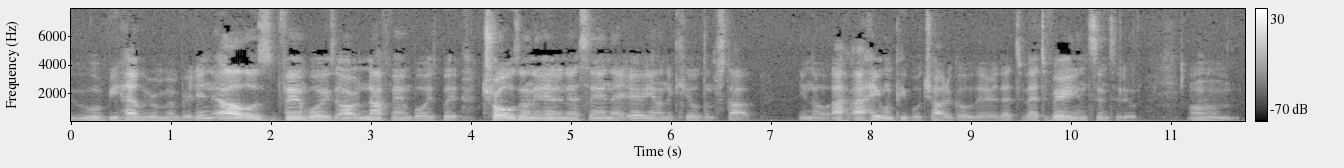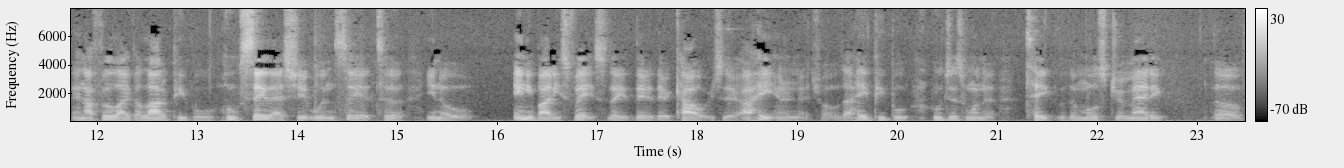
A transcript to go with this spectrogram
will be heavily remembered. And all those fanboys are not fanboys, but trolls on the internet saying that Ariana killed them. Stop. You know, I, I hate when people try to go there. That's that's very insensitive. Um, and I feel like a lot of people who say that shit wouldn't say it to you know anybody's face. They they they're cowards. They're, I hate internet trolls. I hate people who just want to take the most dramatic of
